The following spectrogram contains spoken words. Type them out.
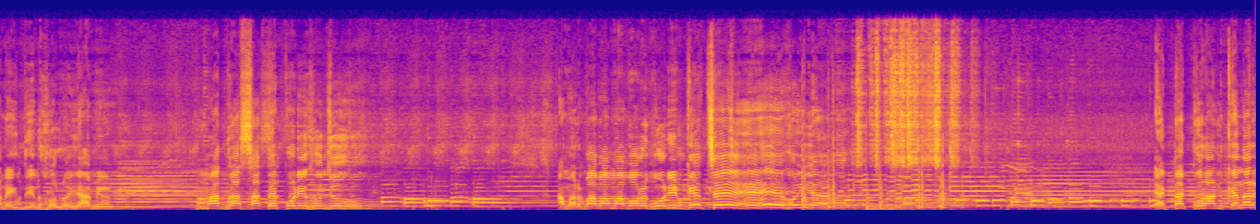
অনেক দিন হলোই আমি মাদ্রাসাতে পড়ি হুজুর। আমার বাবা মা বড় গরিব গেছে হইয়া। একটা কোরআন কেনার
